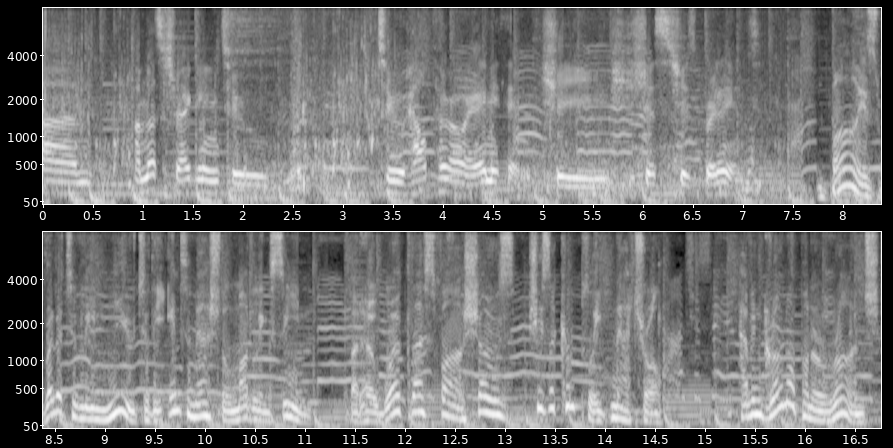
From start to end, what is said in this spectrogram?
um, I'm not struggling to to help her or anything. She she's just she's brilliant. Bar is relatively new to the international modeling scene, but her work thus far shows she's a complete natural. Having grown up on a ranch,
